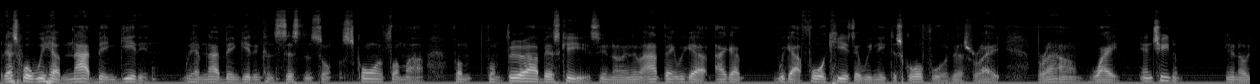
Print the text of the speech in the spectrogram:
that's what we have not been getting. We have not been getting consistent scoring from our from from three of our best kids. You know, and I think we got I got we got four kids that we need to score for. That's right, Brown, White, and Cheatham. You know,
